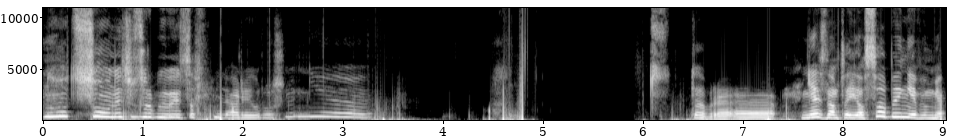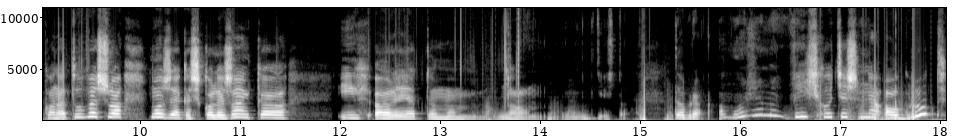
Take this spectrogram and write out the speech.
No co one tu zrobiły za filary różne? Nie. Dobra, e, nie znam tej osoby, nie wiem jak ona tu weszła. Może jakaś koleżanka ich, ale ja tam mam, no, gdzieś to. Dobra, a możemy wyjść chociaż na ogród?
